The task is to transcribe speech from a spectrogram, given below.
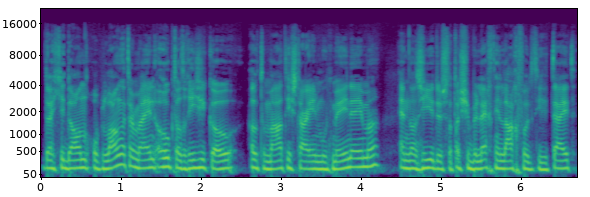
dat je dan op lange termijn ook dat risico automatisch daarin moet meenemen. En dan zie je dus dat als je belegt in lage volatiliteit,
